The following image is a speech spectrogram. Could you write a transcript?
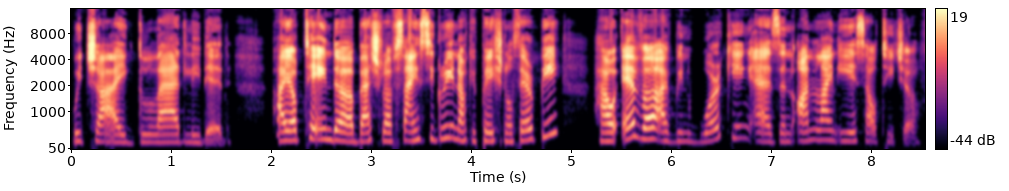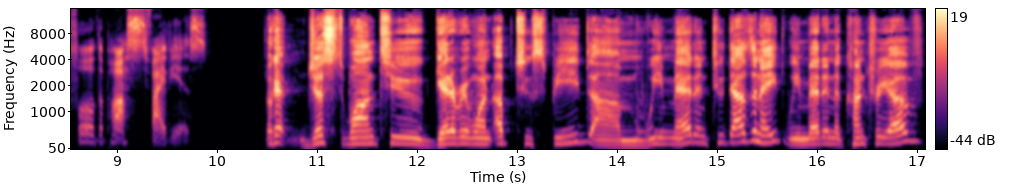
which I gladly did. I obtained a Bachelor of Science degree in occupational therapy. However, I've been working as an online ESL teacher for the past five years. Okay, just want to get everyone up to speed. Um, we met in 2008. We met in the country of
